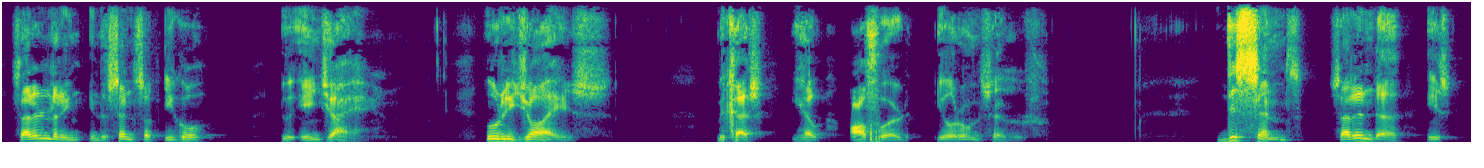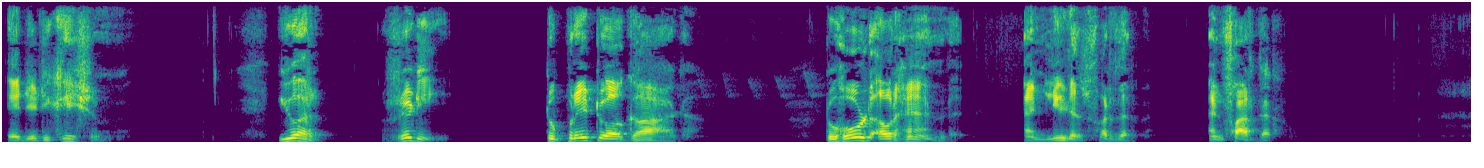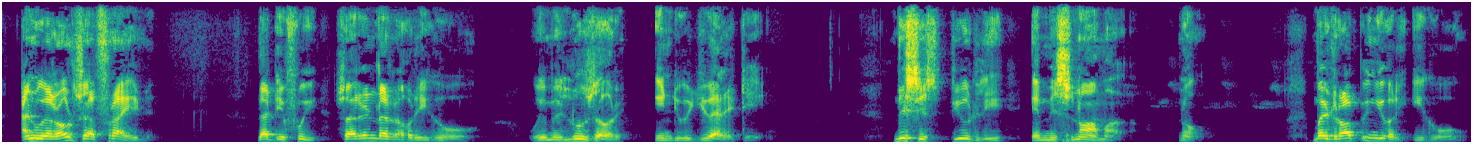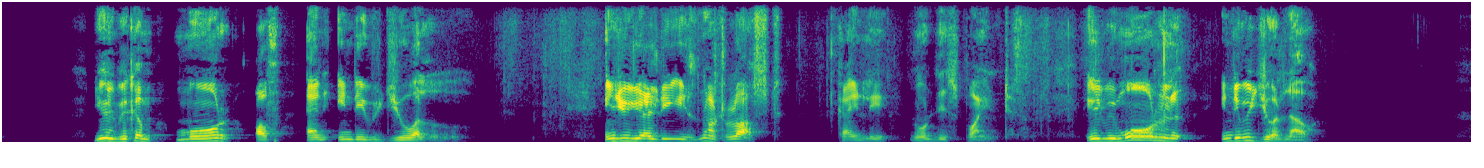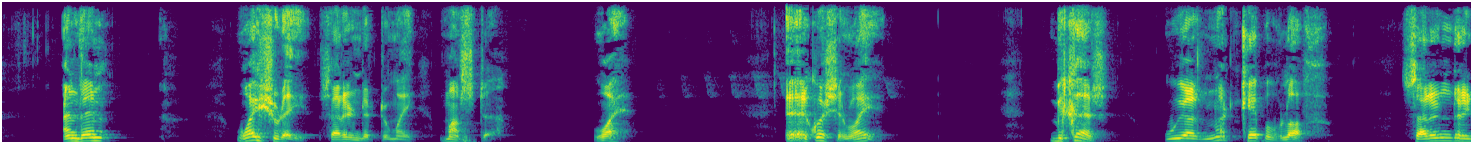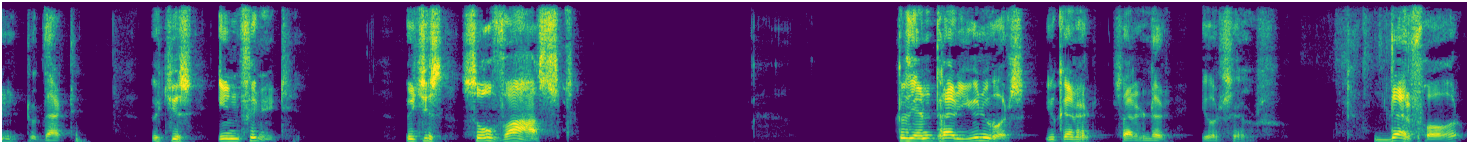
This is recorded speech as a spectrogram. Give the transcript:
surrendering in the sense of ego, you enjoy, you rejoice, because you have offered your own self. This sense, surrender, is a dedication. You are ready to pray to our God to hold our hand and lead us further and farther. And we are also afraid that if we surrender our ego, we may lose our individuality. This is purely a misnomer. No. By dropping your ego, you will become more of an individual. Individuality is not lost. Kindly note this point. You will be more individual now. And then, why should I surrender to my master? Why? A question, why? Because we are not capable of surrendering to that which is infinite, which is so vast. To the entire universe, you cannot surrender yourself. Therefore,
